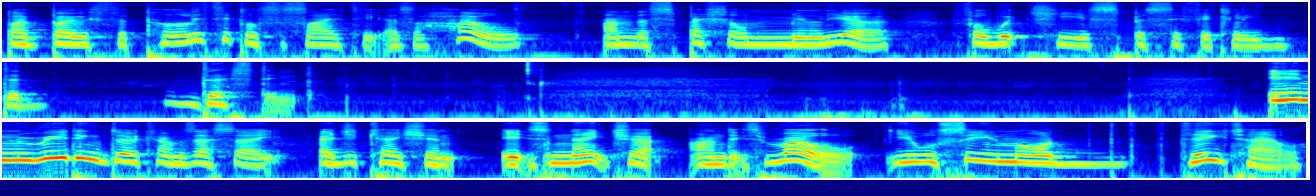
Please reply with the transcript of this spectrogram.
by both the political society as a whole and the special milieu for which he is specifically de- destined. In reading Durkheim's essay, Education, Its Nature and Its Role, you will see in more detail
